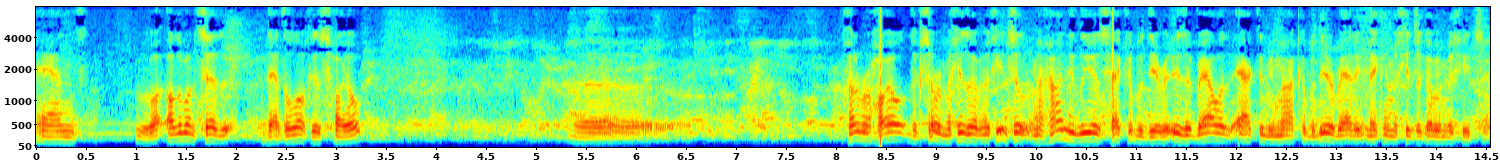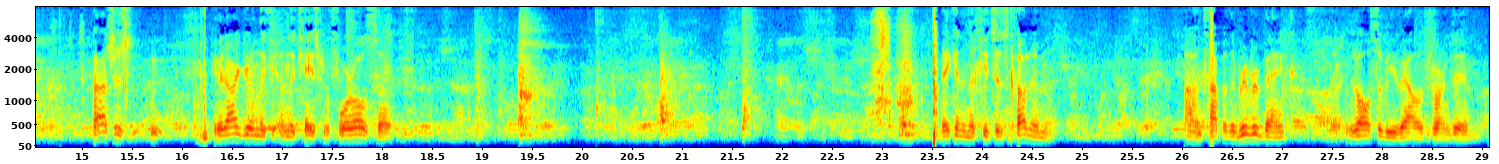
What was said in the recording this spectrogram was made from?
and the other one said that the lock is hoil. Uh, It is a valid act of be makabadir, bad making mechitza gabi mechitza. Pashas, he would argue in the, in the case before also. Making the mechitzas kanim on top of the riverbank would also be valid according to him.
